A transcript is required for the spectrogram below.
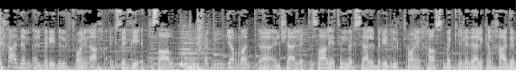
بخادم البريد الإلكتروني الآخر. يصير في اتصال. فبمجرد آه، إنشاء الاتصال يتم إرسال البريد الإلكتروني الخاص بك. إلى ذلك الخادم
